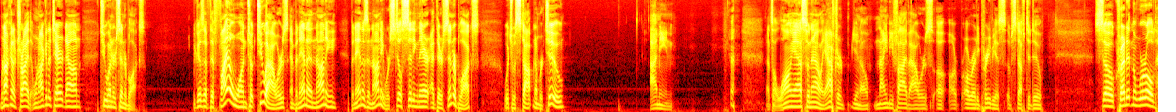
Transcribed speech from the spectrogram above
We're not going to try that. We're not going to tear it down 200 cinder blocks. Because if the final one took two hours and Banana and Nany, Bananas and Nany were still sitting there at their cinder blocks, which was stop number two, I mean, that's a long ass finale after, you know, 95 hours uh, already previous of stuff to do. So, credit in the world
